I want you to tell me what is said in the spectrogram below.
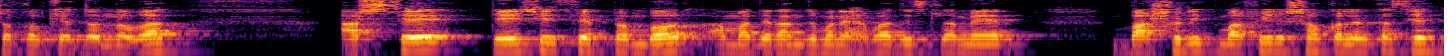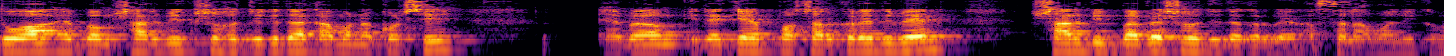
সকলকে ধন্যবাদ। আসছে তেইশে সেপ্টেম্বর আমাদের আঞ্জুমানে হেফাজ ইসলামের বাৎসরিক মাহফিল। সকলের কাছে দোয়া এবং সার্বিক সহযোগিতা কামনা করছি এবং এটাকে প্রচার করে দিবেন, সার্বিকভাবে সহযোগিতা করবেন। আসসালাম আলাইকুম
